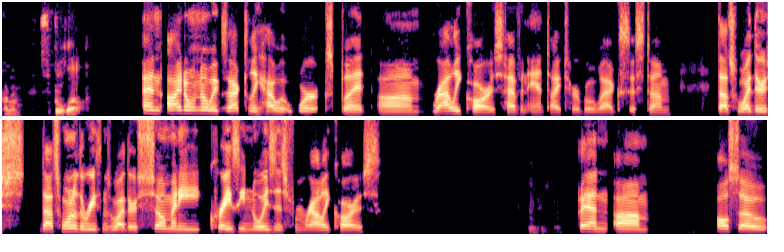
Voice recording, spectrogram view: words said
kind of spool up. And I don't know exactly how it works, but um, rally cars have an anti-turbo lag system. That's why there's that's one of the reasons why there's so many crazy noises from rally cars. Interesting. And um, also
